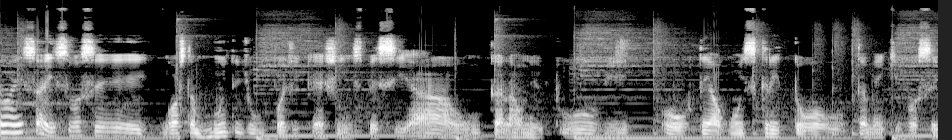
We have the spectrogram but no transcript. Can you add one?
Então é isso aí. Se você gosta muito de um podcast em especial, um canal no YouTube, ou tem algum escritor também que você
